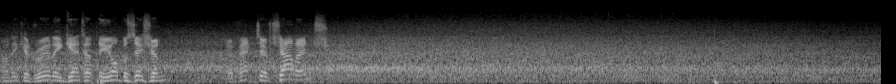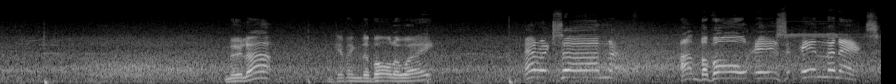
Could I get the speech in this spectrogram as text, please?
Well, he could really get at the opposition. Effective challenge. Müller giving the ball away. Eriksen! And the ball is in the net.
